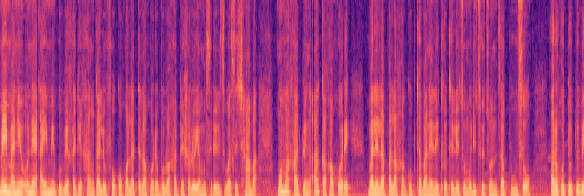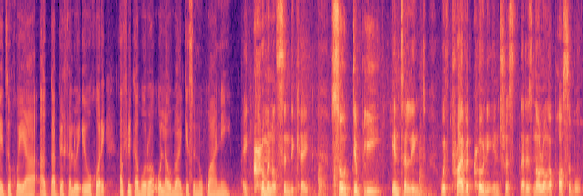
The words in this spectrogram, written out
Maimane o ne a eme bobega dikgang ka lefoko go latela gore bolwa ga pegelo ya mosireletsi wa setšhaba mo magatweng a ka ga gore ba lelapa la ga gupta ba na le tlhotlheletso mo ditshwetsong tsa puso. A re go totobetse go ya ka pegelo eo gore aforika borwa o laolwa ke senokwane a criminal syndicate so deeply interlinked with private crony interests that is no longer possible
